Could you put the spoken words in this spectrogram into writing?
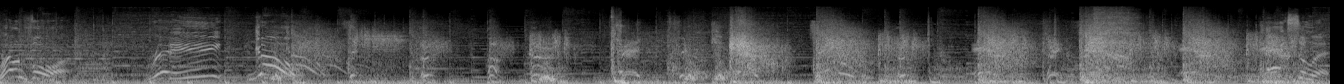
Round four. Ready, go! Excellent!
